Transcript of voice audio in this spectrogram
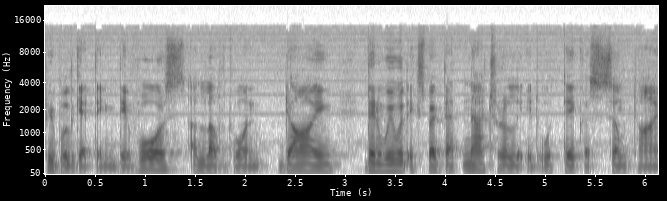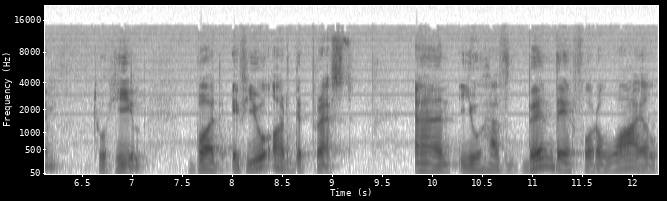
People getting divorced, a loved one dying, then we would expect that naturally it would take us some time to heal. But if you are depressed and you have been there for a while,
